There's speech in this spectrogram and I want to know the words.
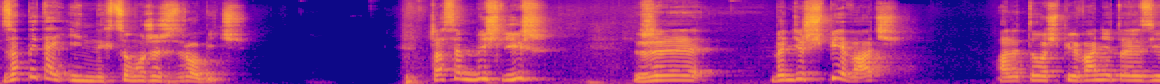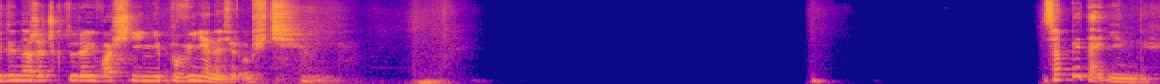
Zapytaj innych, co możesz zrobić. Czasem myślisz, że będziesz śpiewać, ale to śpiewanie to jest jedyna rzecz, której właśnie nie powinieneś robić. Zapytaj innych.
